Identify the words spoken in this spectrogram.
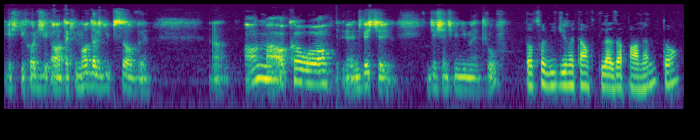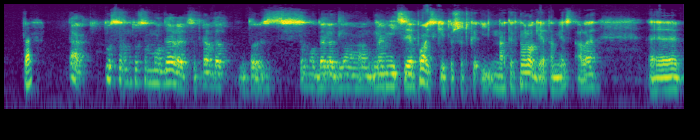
jeśli chodzi o taki model gipsowy, on ma około 210 mm. To, co widzimy tam w tle za panem, to tak? Tak, tu są, tu są modele, co prawda to jest, są modele dla mennicy japońskiej, troszeczkę inna technologia tam jest, ale e,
